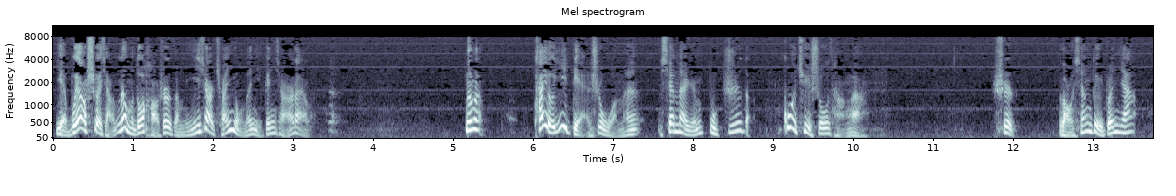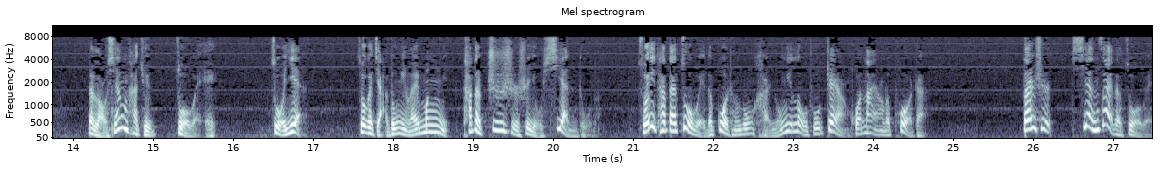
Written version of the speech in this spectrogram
也不要设想那么多好事怎么一下全涌到你跟前来了。那么，它有一点是我们现代人不知的，过去收藏啊，是老乡对专家，那老乡他去作伪、作验，做个假东西来蒙你，他的知识是有限度的，所以他在作伪的过程中很容易露出这样或那样的破绽。但是现在的作为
